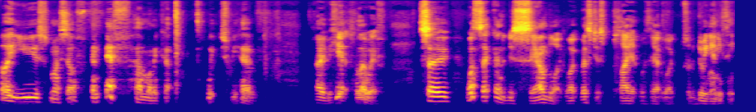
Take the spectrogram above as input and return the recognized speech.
I use myself an F harmonica, which we have over here, low F. So what's that going to just sound like? Like, let's just play it without like sort of doing anything.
